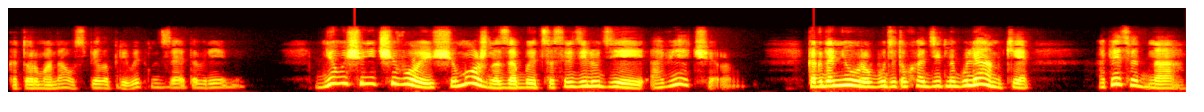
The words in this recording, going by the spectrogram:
к которому она успела привыкнуть за это время. Днем еще ничего, еще можно забыться среди людей, а вечером, когда Нюра будет уходить на гулянки, опять одна,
